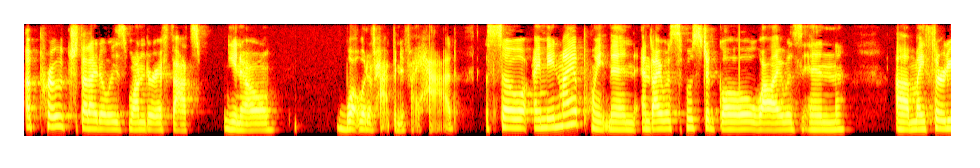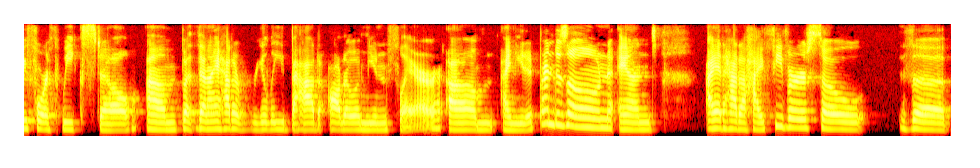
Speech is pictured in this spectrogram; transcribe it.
approach that I'd always wonder if that's, you know, what would have happened if I had. So I made my appointment and I was supposed to go while I was in uh, my 34th week still. Um, but then I had a really bad autoimmune flare. Um, I needed prednisone and I had had a high fever. So the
